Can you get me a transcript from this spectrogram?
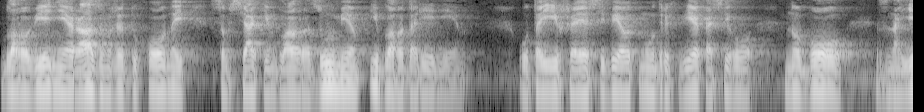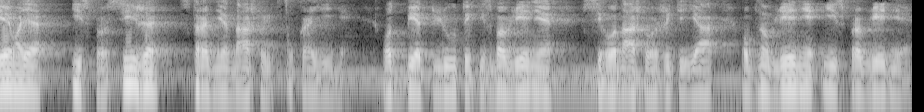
благовение разум же духовный со всяким благоразумием и благодарением, утаившая себе от мудрых века сего, но Богу знаемая, и спроси же стране нашей Украине от бед лютых избавления всего нашего жития, обновления и исправления.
